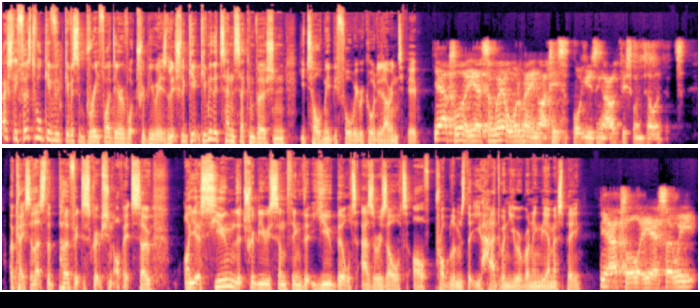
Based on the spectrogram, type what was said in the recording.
actually first of all give give us a brief idea of what Tribu is. Literally, give, give me the 10 second version you told me before we recorded our interview. Yeah, absolutely. Yeah, so we're automating IT support using artificial intelligence. Okay, so that's the perfect description of it. So I assume that Tribu is something that you built as a result of problems that you had when you were running the MSP. Yeah, absolutely. Yeah, so we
